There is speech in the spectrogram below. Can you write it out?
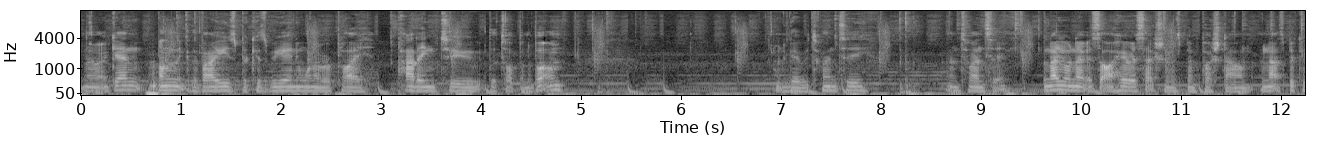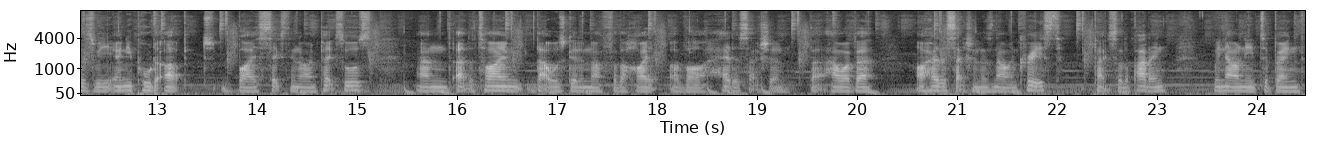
Now again, unlink the values because we only want to apply padding to the top and the bottom. I'm going to go with 20 and 20. So now you'll notice that our hero section has been pushed down and that's because we only pulled it up by 69 pixels and at the time that was good enough for the height of our header section but however our header section is now increased thanks to the padding we now need to bring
